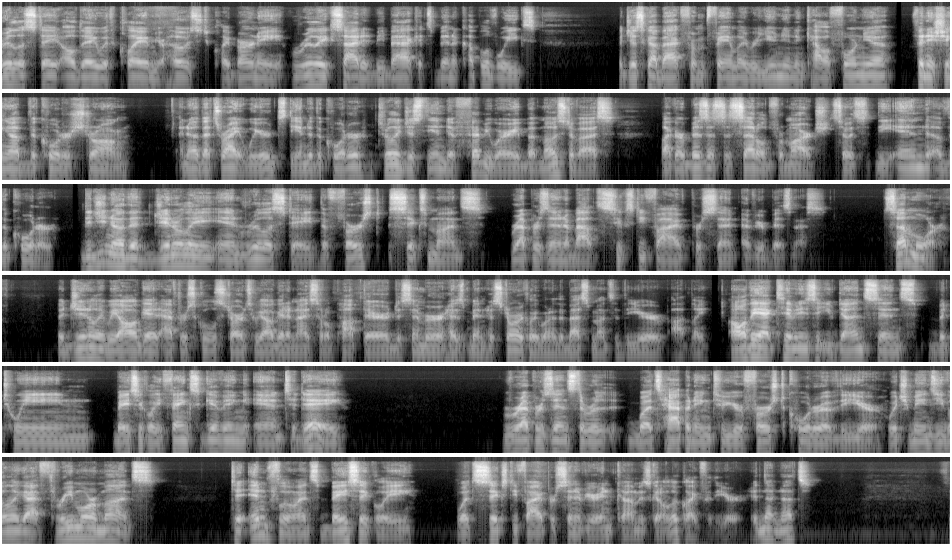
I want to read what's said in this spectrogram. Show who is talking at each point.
Speaker 1: Real Estate All Day with Clay. I'm your host, Clay Byrne. Really excited to be back. It's been a couple of weeks. I just got back from family reunion in California, finishing up the quarter strong. I know that's right. Weird. It's the end of the quarter. It's really just the end of February, but most of us, like our business is settled for March. So it's the end of the quarter. Did you know that generally in real estate, the first six months represent about 65% of your business? Some more but generally we all get after school starts we all get a nice little pop there. December has been historically one of the best months of the year oddly. All the activities that you've done since between basically thanksgiving and today represents the what's happening to your first quarter of the year which means you've only got 3 more months to influence basically what 65% of your income is going to look like for the year. Isn't that nuts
